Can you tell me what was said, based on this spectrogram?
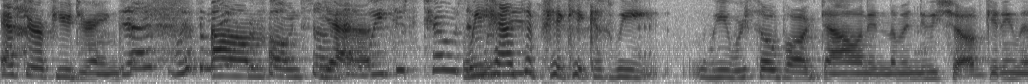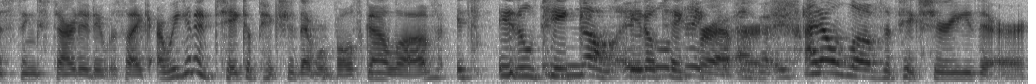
after a few drinks. Yes, with the Um, microphone. so yes. we just chose it. We had to pick it because we we were so bogged down in the minutia of getting this thing started. It was like, are we going to take a picture that we're both going to love? It's it'll take No, it it'll take, take forever. forever. It I don't love the picture either.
